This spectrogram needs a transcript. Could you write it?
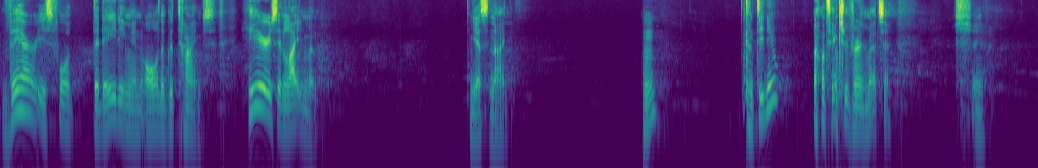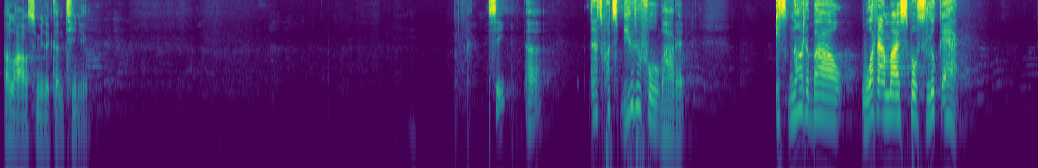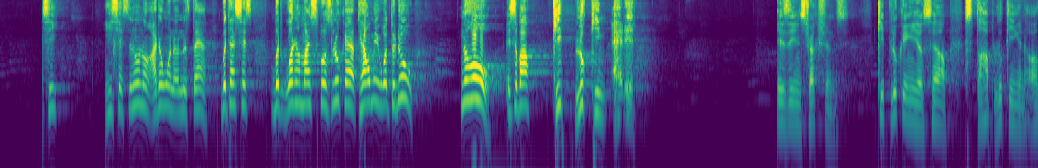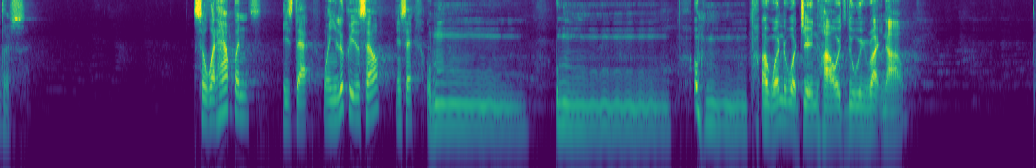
There is for the dating and all the good times. Here is enlightenment. Yes, nine. Hmm? Continue? Oh, thank you very much. She allows me to continue. See, uh, that's what's beautiful about it. It's not about what am I supposed to look at. See, he says, no, no, I don't want to understand. But that says, but what am I supposed to look at? Tell me what to do. No, it's about keep looking at it. Is the instructions. Keep looking at yourself. Stop looking at others. So what happens is that when you look at yourself and say, um, um, um, I wonder what Jane Howe is doing right now.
